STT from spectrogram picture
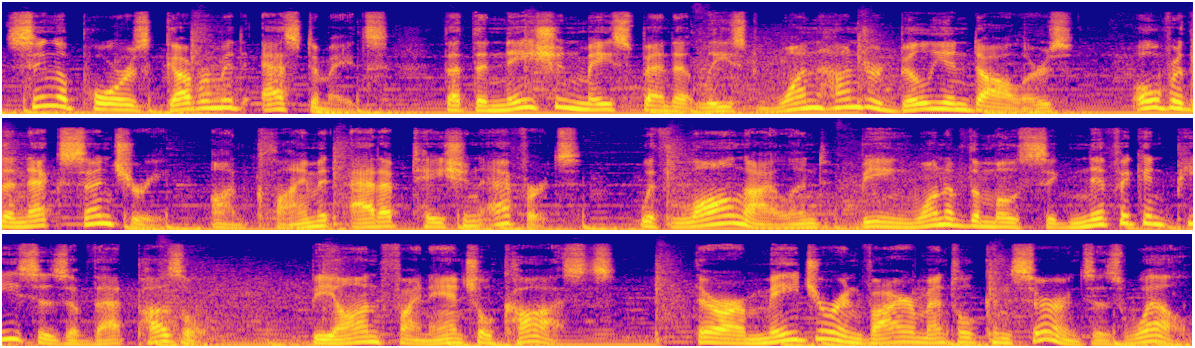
Singapore's government estimates that the nation may spend at least $100 billion over the next century on climate adaptation efforts, with Long Island being one of the most significant pieces of that puzzle. Beyond financial costs, there are major environmental concerns as well.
